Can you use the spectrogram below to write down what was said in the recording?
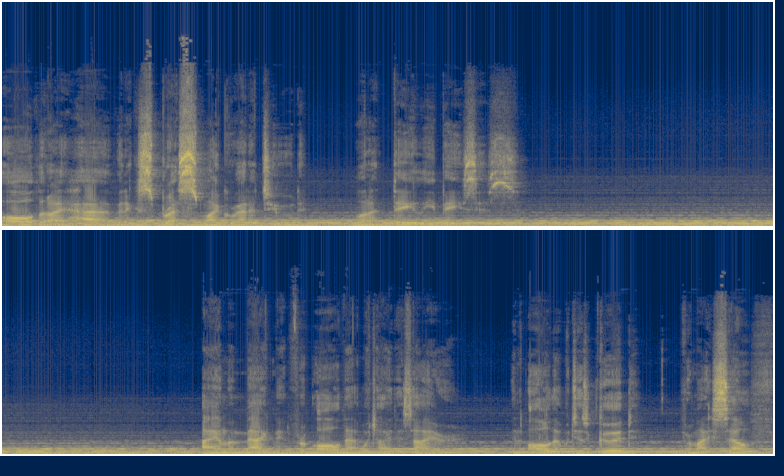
all that I have and express my gratitude on a daily basis. I am a magnet for all that which I desire and all that which is good for myself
